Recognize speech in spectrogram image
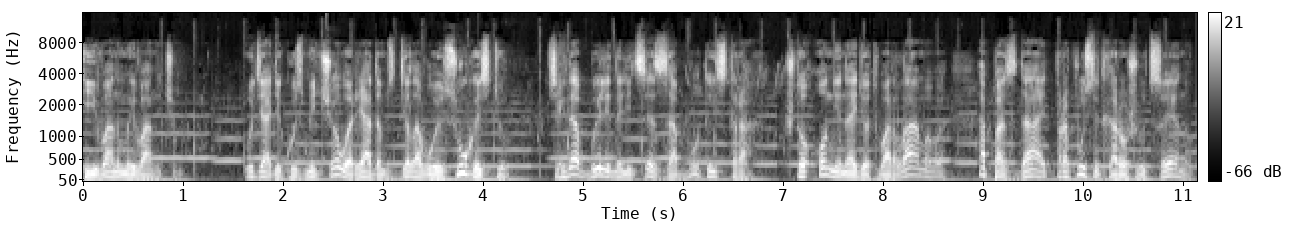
и Иваном Ивановичем. У дяди Кузьмичева рядом с деловой сухостью всегда были на лице забота и страх, что он не найдет Варламова, опоздает, пропустит хорошую цену.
